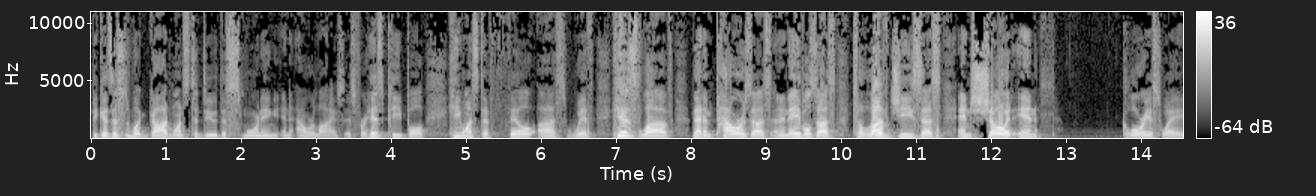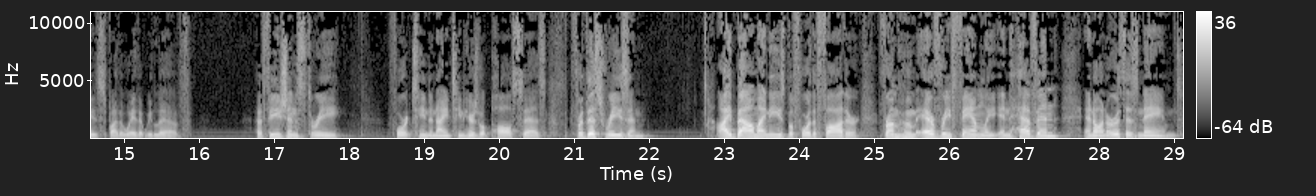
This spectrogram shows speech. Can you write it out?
because this is what God wants to do this morning in our lives. Is for his people, he wants to fill us with his love that empowers us and enables us to love Jesus and show it in glorious ways by the way that we live. Ephesians 3 14 to 19. Here's what Paul says For this reason, I bow my knees before the Father, from whom every family in heaven and on earth is named,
